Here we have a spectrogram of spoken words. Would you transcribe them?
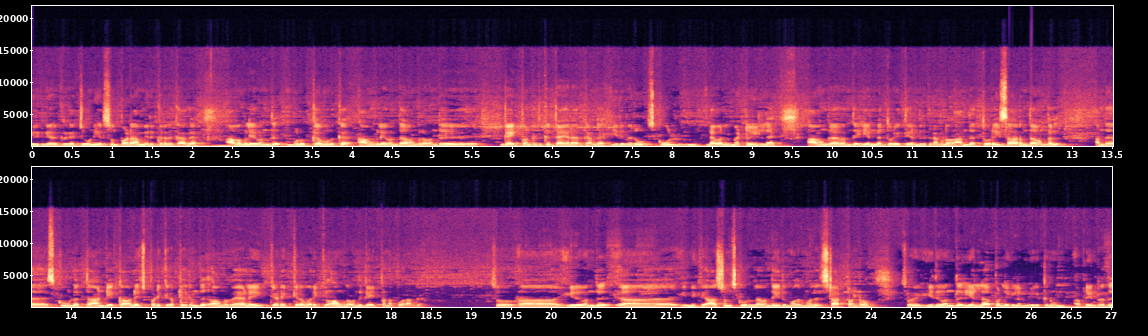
இங்கே இருக்கிற ஜூனியர்ஸும் படாமல் இருக்கிறதுக்காக அவங்களே வந்து முழுக்க முழுக்க அவங்களே வந்து அவங்கள வந்து கைட் பண்ணுறதுக்கு தயாராக இருக்காங்க. இது வெறும் ஸ்கூல் லெவல் மட்டும் இல்லை அவங்க வந்து என்ன துறை தேர்ந்தெடுக்கிறாங்களோ அந்த துறை சார்ந்தவங்கள் அந்த ஸ்கூலை தாண்டி காலேஜ் படிக்கிறப்ப இருந்து அவங்க வேலை கிடைக்கிற வரைக்கும் அவங்கள வந்து கைட் பண்ண போகிறாங்க ஸோ uh, இது வந்து uh, இன்றைக்கி ஆசிரம் ஸ்கூலில் வந்து இது முதல் முதல்ல ஸ்டார்ட் பண்ணுறோம் ஸோ இது வந்து எல்லா பள்ளிகளும் இருக்கணும் அப்படின்றது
